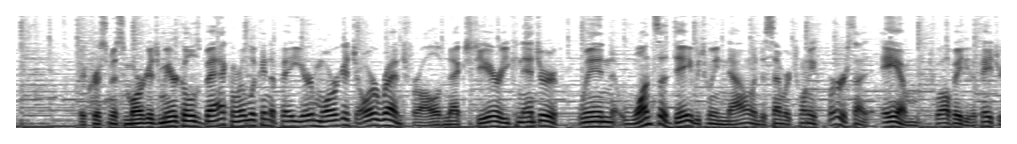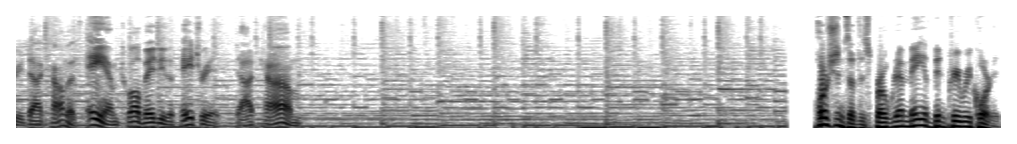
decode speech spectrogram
The Christmas Mortgage Miracle is back, and we're looking to pay your mortgage or rent for all of next year. You can enter win once a day between now and December 21st on am1280thepatriot.com. That's am1280thepatriot.com. Portions of this program may have been pre recorded.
